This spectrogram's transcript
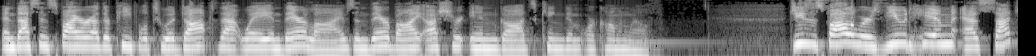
and thus inspire other people to adopt that way in their lives and thereby usher in God's kingdom or commonwealth. Jesus' followers viewed him as such,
